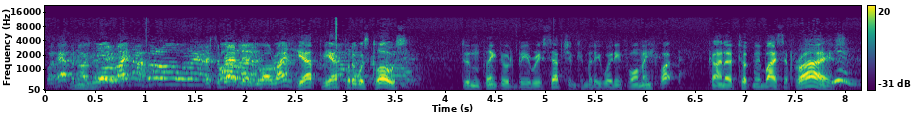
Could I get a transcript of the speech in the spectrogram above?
What happened? Are you all right? Mr. Bradley, are you all right? Yep, yep, but it was close. Didn't think there would be a reception committee waiting for me. What? Kind of took me by surprise. Jim,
